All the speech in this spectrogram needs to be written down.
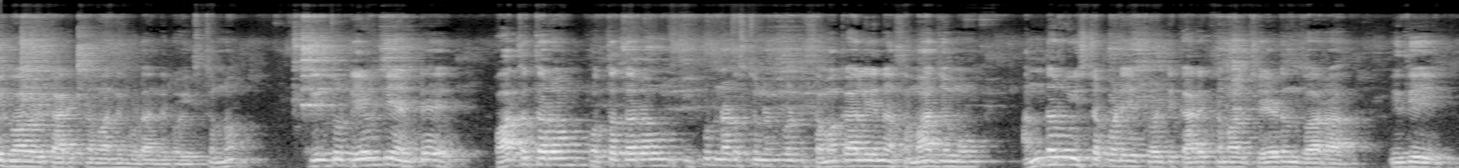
విభావరి కార్యక్రమాన్ని కూడా నిర్వహిస్తున్నాం. దీంతో ఏమిటి అంటే పాత తరం కొత్త తరం ఇప్పుడు నడుస్తున్నటువంటి సమకాలీన సమాజము అందరూ ఇష్టపడేటువంటి కార్యక్రమాలు చేయడం ద్వారా ఇది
